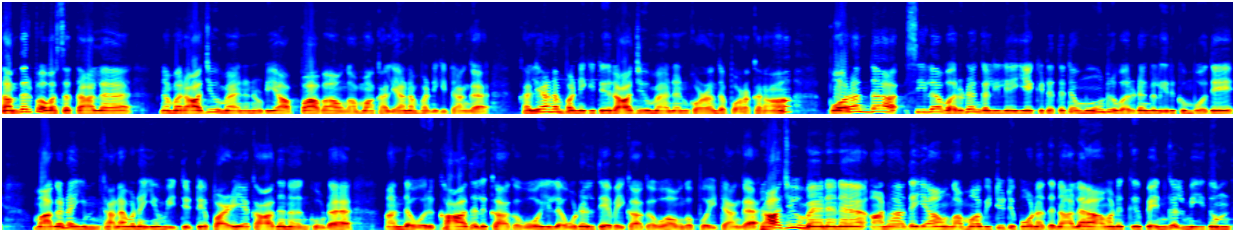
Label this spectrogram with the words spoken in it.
சந்தர்ப்பவசத்தால் நம்ம ராஜீவ் மேனனுடைய அப்பாவை அவங்க அம்மா கல்யாணம் பண்ணிக்கிட்டாங்க. கல்யாணம் பண்ணிக்கிட்டு ராஜீவ் மேனன் குழந்த பிறக்கிறான். பிறந்த சில வருடங்களிலேயே கிட்டத்தட்ட மூன்று வருடங்கள் இருக்கும்போதே மகனையும் கணவனையும் விட்டுட்டு பழைய காதலன் கூட அந்த ஒரு காதலுக்காகவோ இல்லை உடல் தேவைக்காகவோ அவங்க போயிட்டாங்க. ராஜீவ் மேனனை அனாதையாக அவங்க அம்மா விட்டுட்டு போனதுனால அவனுக்கு பெண்கள் மீதும்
